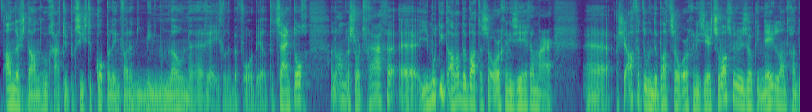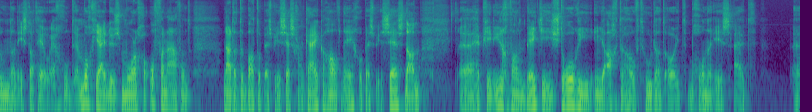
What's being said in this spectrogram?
Anders dan hoe gaat u precies de koppeling van het minimumloon uh, regelen bijvoorbeeld. Dat zijn toch een ander soort vragen. Uh, je moet niet alle debatten zo organiseren, maar uh, als je af en toe een debat zo organiseert, zoals we nu dus ook in Nederland gaan doen, dan is dat heel erg goed. En mocht jij dus morgen of vanavond naar dat debat op SBS 6 gaan kijken, half negen op SBS 6, dan uh, heb je in ieder geval een beetje historie in je achterhoofd hoe dat ooit begonnen is uit, uh,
